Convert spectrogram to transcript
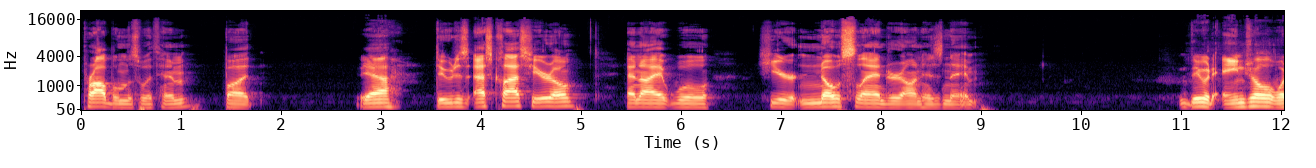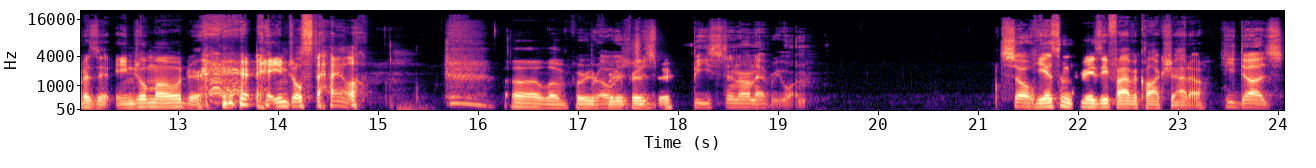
problems with him, but Yeah. dude is S class hero, and I will hear no slander on his name. Dude, Angel, what is it? Angel mode or Angel style? Oh, I love Puri Bro Puri is just prisoner. Beasting on everyone. So He has some crazy five o'clock shadow. He does.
